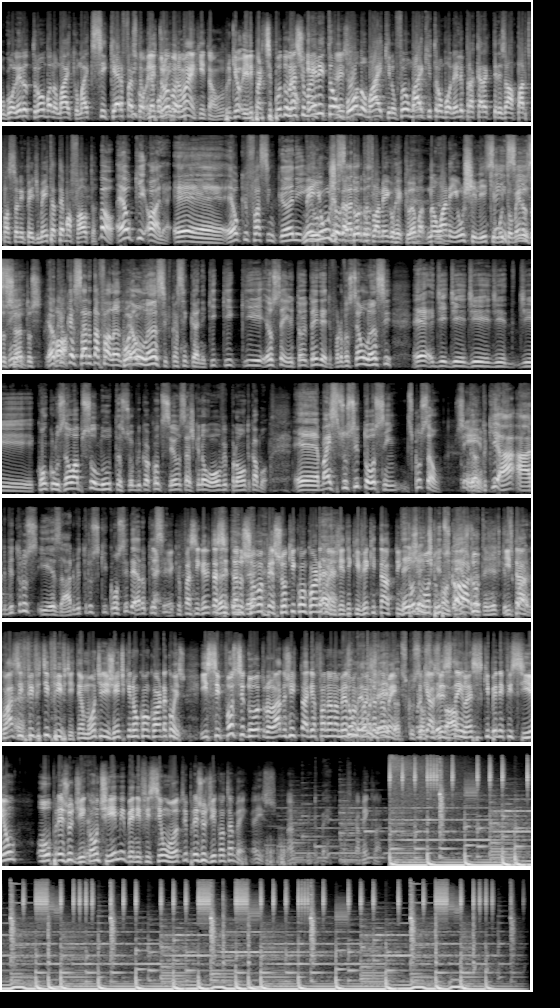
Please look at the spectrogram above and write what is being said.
O goleiro tromba no Mike. O Mike sequer faz então, qualquer Ele tromba no Mike, então? Porque ele participou do lance não, Ele trombou é no Mike. Não foi o Mike que trombou nele para caracterizar uma participação no impedimento até uma falta. Bom, é o que, olha, é, é o que o Facincani... Nenhum jogador do Flamengo reclama. Não é. há nenhum chilique, sim, muito sim, menos do sim. Santos. É o que Ó, o Quesada tá falando. Quando... É um lance, Facincani, que, que, que eu sei, eu tô, eu tô entendendo. Para você é um lance é, de, de, de, de, de conclusão absoluta sobre o que aconteceu. Você acha que não houve, pronto, acabou. É, mas suscitou, sim, discussão. Sim. Tanto que há árbitros e ex-árbitros que consideram que é, esse... É que o Facincani está citando é, só uma pessoa que concorda é. com ele. A gente tem que ver que tá, tem, tem todo um outro contexto e está quase 50-50. É. Tem um monte de gente que não concorda com isso. E se fosse do outro lado, a gente estaria falando a mesma coisa jeito, também. Porque às vezes igual. tem lances que beneficiam ou prejudicam é. um time, beneficiam o outro e prejudicam também. É isso. Tá? Muito bem. Vai ficar bem claro.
